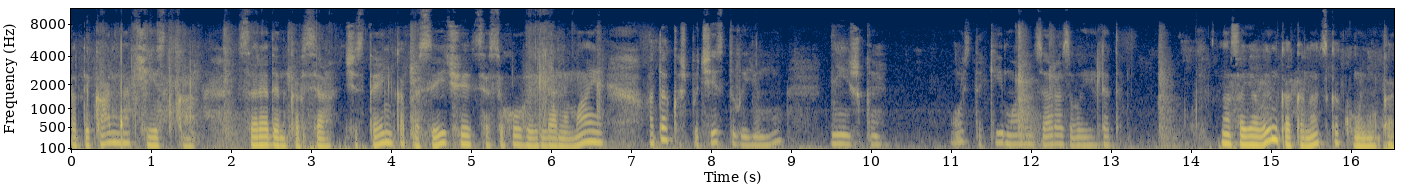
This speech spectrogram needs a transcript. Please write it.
радикальна чистка. Серединка вся чистенька, просвічується, сухого гілля немає. А також почистили йому ніжки. Ось такий мають зараз вигляд. Наша ялинка канадська коніка.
